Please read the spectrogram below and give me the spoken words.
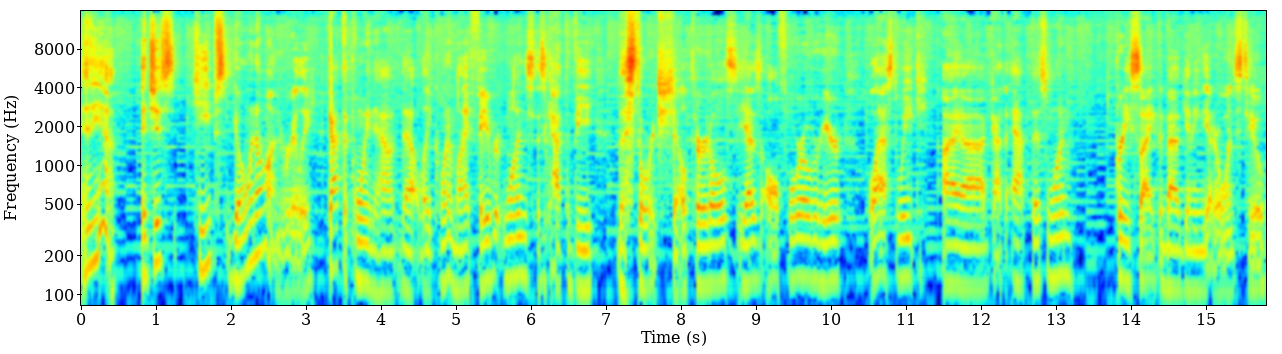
And yeah, it just keeps going on, really. Got to point out that like one of my favorite ones has got to be the storage shell turtles. He has all four over here. Last week, I uh, got to add this one. Pretty psyched about getting the other ones too.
